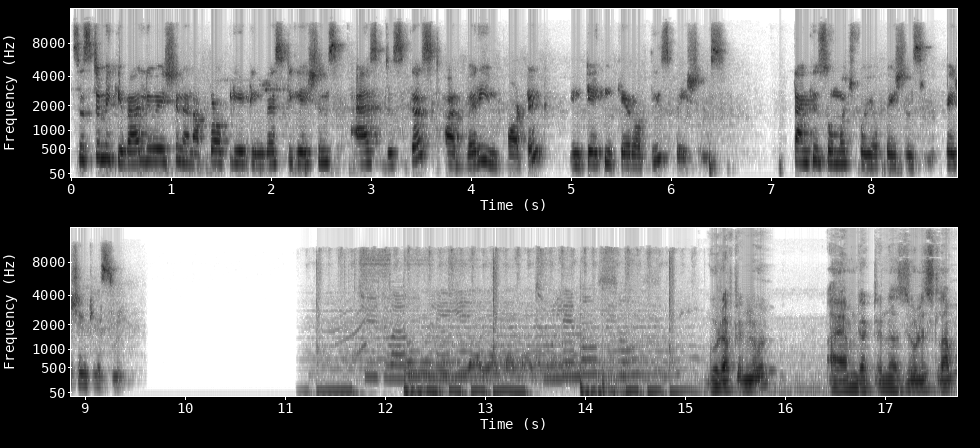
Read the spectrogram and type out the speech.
Systemic evaluation and appropriate investigations, as discussed, are very important in taking care of these patients. Thank you so much for your patience, patient listening. Good afternoon. I am Dr. Nazrul Islam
